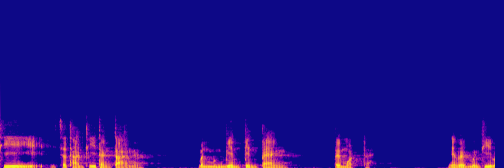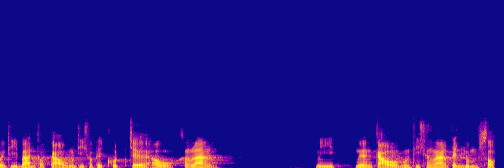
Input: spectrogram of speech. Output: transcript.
ที่สถานที่ต่างๆ เนี่ย มันหมุนเวียนเปลี่ยนแปลงไปหมดเนี่ยบางทีบางทีบ้านเก่าๆบางทีเขาไปขุดเจอ เอ้าข้างล่าง มี เมืองเก่าบางทีข้างล่างเป็นหลุมศพ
